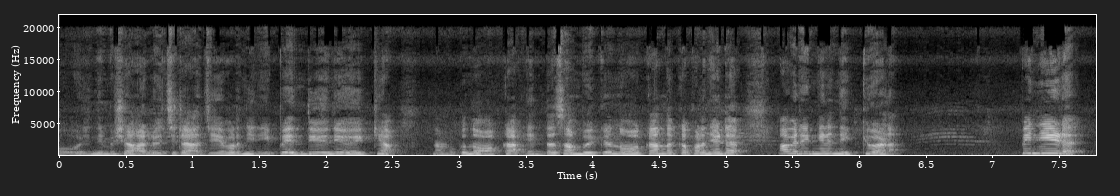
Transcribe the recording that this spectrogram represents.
ഒരു നിമിഷം ആലോചിച്ചിട്ട് അജയ് പറഞ്ഞു ഇനിയിപ്പോൾ എന്ത് ചെയ്യുമെന്ന് ചോദിക്കാം. നമുക്ക് നോക്കാം എന്താ സംഭവിക്കുന്നത് നോക്കാം എന്നൊക്കെ പറഞ്ഞിട്ട് അവരിങ്ങനെ നിൽക്കുവാണ് പിന്നീട്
